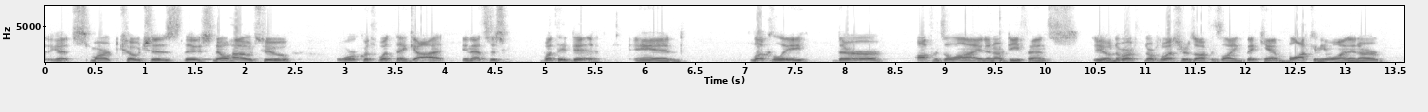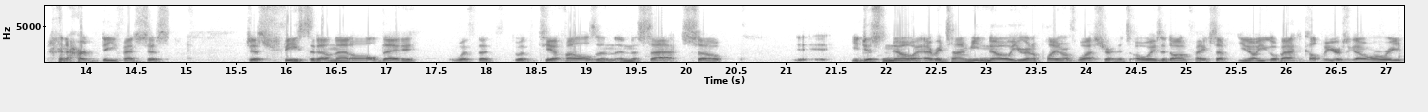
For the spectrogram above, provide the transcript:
They got smart coaches. They just know how to work with what they got, and that's just what they did. And luckily, their offensive line and our defense, you know, Northwestern's offensive line, they can't block anyone, and our and our defense just just feasted on that all day with the with the TFLs and, and the sacks. So it, you just know it. Every time you know you're going to play Northwestern, it's always a dogfight. Except you know you go back a couple years ago where we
